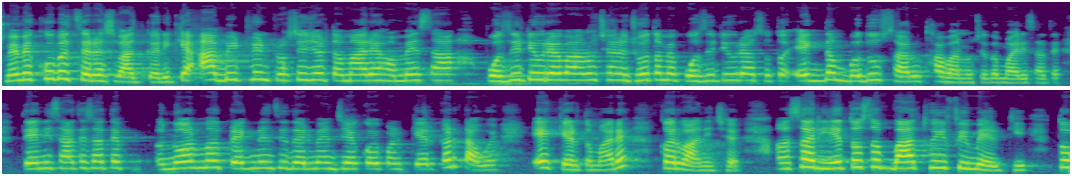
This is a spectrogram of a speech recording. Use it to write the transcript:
મેં મેં ખૂબ જ સરસ વાત કરી કે આ બિટવીન પ્રોસિજર તમારે હંમેશા પોઝિટિવ રહેવાનું છે અને જો તમે પોઝિટિવ રહેશો તો એકદમ બધું સારું થવાનું છે તમારી સાથે તેની સાથે સાથે નોર્મલ પ્રેગ્નેન્સી દરમિયાન જે કોઈ પણ કેર કરતા હોય એ કેર તમારે करवानी है अ, सर ये तो सब बात हुई फीमेल की तो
